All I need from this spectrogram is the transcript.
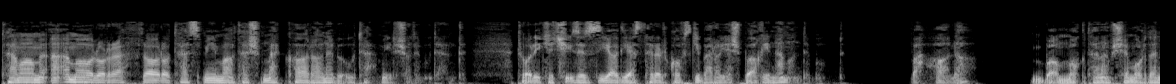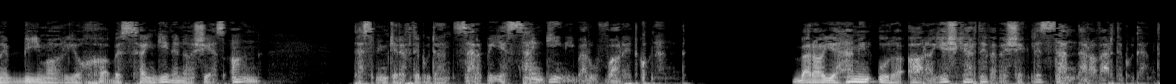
تمام اعمال و رفتار و تصمیماتش مکارانه به او تحمیل شده بودند. طوری که چیز زیادی از ترلکوفسکی برایش باقی نمانده بود. و حالا با مقتنم شمردن بیماری و خواب سنگین ناشی از آن تصمیم گرفته بودند ضربه سنگینی بر او وارد کنند. برای همین او را آرایش کرده و به شکل زن درآورده بودند.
